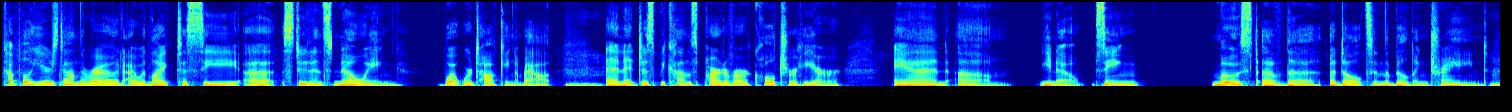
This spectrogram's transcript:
Couple of years down the road, I would like to see uh, students knowing what we're talking about, and it just becomes part of our culture here. And um, you know, seeing most of the adults in the building trained, Hmm.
